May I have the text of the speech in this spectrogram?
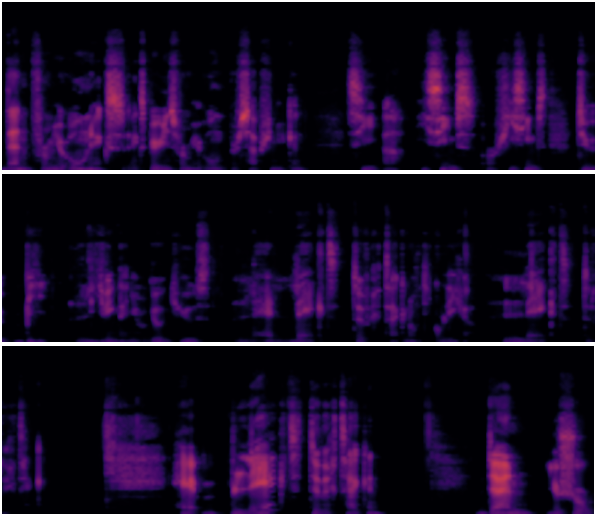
then from your own ex experience, from your own perception, you can see, ah, he seems or she seems to be leaving. Then you're going to use hij lijkt te vertrekken, of die collega lijkt te vertrekken. Hij blijkt te vertrekken, then you're sure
